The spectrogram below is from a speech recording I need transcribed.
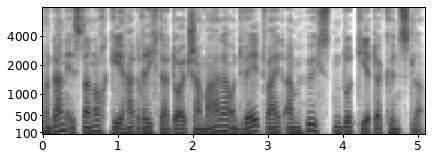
Und dann ist da noch Gerhard Richter, deutscher Maler und weltweit am höchsten dotierter Künstler.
